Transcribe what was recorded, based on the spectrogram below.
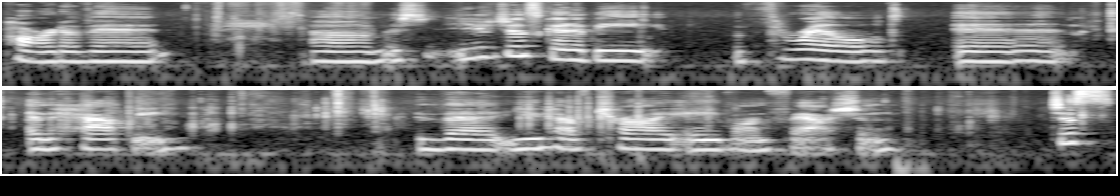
part of it. Um, you're just going to be thrilled and, and happy that you have tried Avon Fashion. Just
